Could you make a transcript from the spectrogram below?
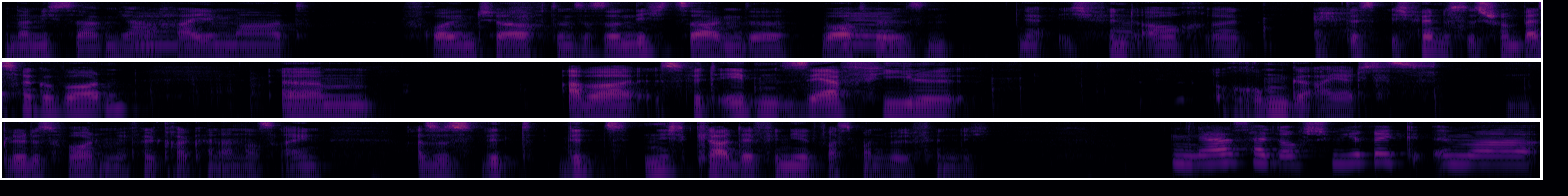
und dann nicht sagen, ja, mhm. Heimat, Freundschaft und so nichtssagende Worthülsen. Mhm. Ja, ich finde auch, äh, das, ich finde, es ist schon besser geworden. Ähm, aber es wird eben sehr viel rumgeeiert. Das ist ein blödes Wort, mir fällt gerade kein anderes ein. also es wird, wird nicht klar definiert, was man will, finde ich. Ja, es ist halt auch schwierig, immer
